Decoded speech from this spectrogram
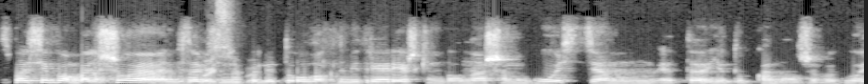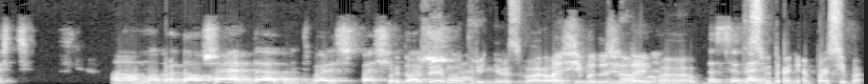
Спасибо вам большое. Независимый Спасибо. политолог Дмитрий Орешкин был нашим гостем. Это YouTube-канал «Живой гвоздь». А, мы продолжаем. Да, Дмитрий Борисович, спасибо Продолжаем большое. внутренний разворот. Спасибо, до свидания. Нам, э, до свидания. До свидания, спасибо.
